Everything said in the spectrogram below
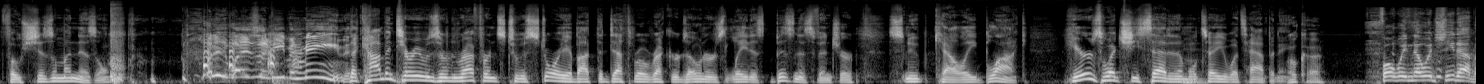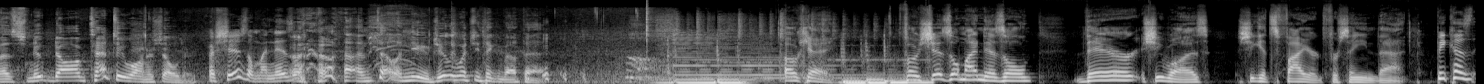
Faux shizzle my nizzle. what, is- what does it even mean? The commentary was in reference to a story about the Death Row Records owner's latest business venture, Snoop Kelly Block. Here's what she said, and then we'll hmm. tell you what's happening. okay. Before we know it, she'd have a Snoop Dogg tattoo on her shoulder. A shizzle, my nizzle. I'm telling you, Julie, what do you think about that? Okay. Faux shizzle my nizzle. There she was. She gets fired for saying that. Because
